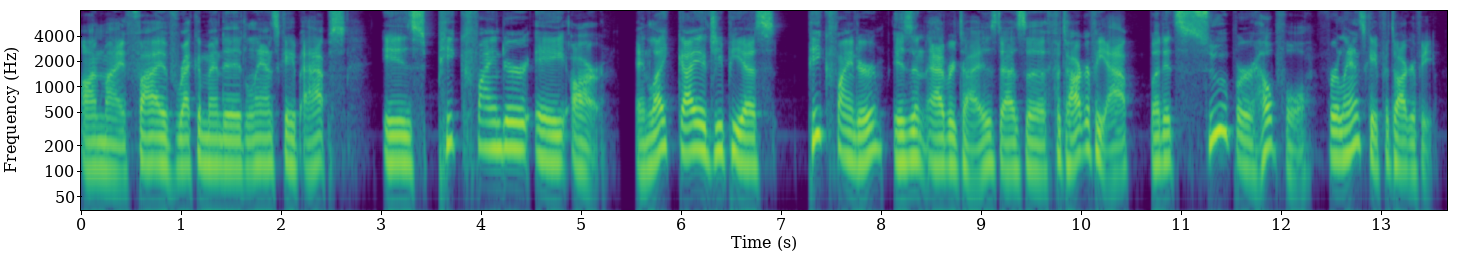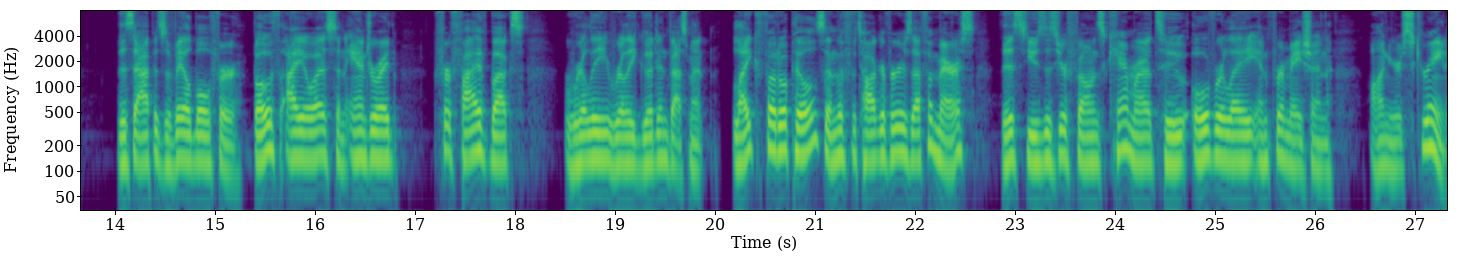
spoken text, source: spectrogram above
on my five recommended landscape apps is PeakFinder AR. And like Gaia GPS, PeakFinder isn't advertised as a photography app, but it's super helpful for landscape photography. This app is available for both iOS and Android for 5 bucks. Really, really good investment. Like PhotoPills and the photographer's ephemeris, this uses your phone's camera to overlay information on your screen.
